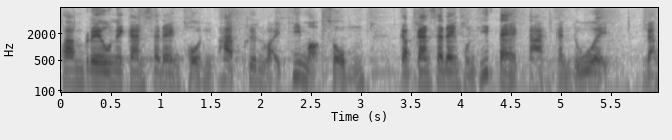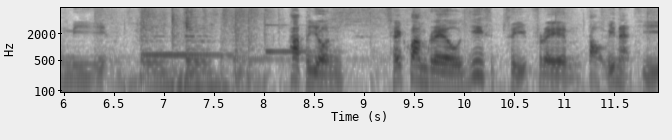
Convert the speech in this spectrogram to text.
ความเร็วในการแสดงผลภาพเคลื่อนไหวที่เหมาะสม กับการแสดงผลที่แตกต่างกันด้วย ดังนี้ ภาพยนตร์ ใช้ความเร็ว 24 เฟรม ต่อวินาที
